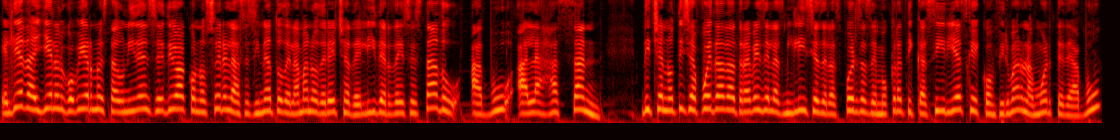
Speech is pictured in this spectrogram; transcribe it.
el día de ayer el gobierno estadounidense dio a conocer el asesinato de la mano derecha del líder de ese estado, Abu al-Hassan. Dicha noticia fue dada a través de las milicias de las Fuerzas Democráticas Sirias que confirmaron la muerte de Abu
